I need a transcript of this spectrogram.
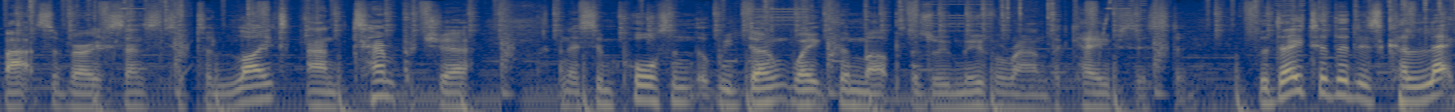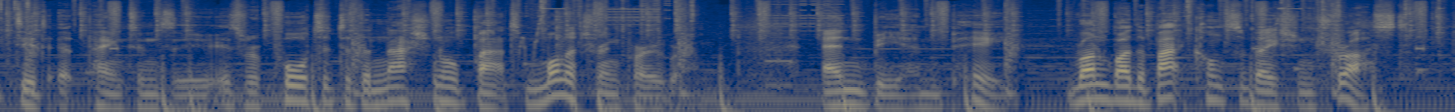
Bats are very sensitive to light and temperature, and it's important that we don't wake them up as we move around the cave system. The data that is collected at Paignton Zoo is reported to the National Bat Monitoring Programme, NBMP, run by the Bat Conservation Trust.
